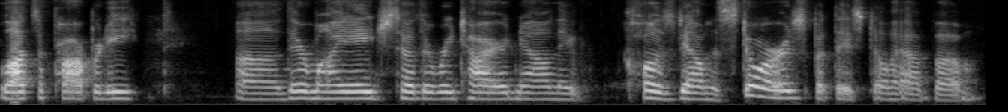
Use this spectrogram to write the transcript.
lots of property uh, they're my age, so they're retired now. And they've closed down the stores, but they still have um,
